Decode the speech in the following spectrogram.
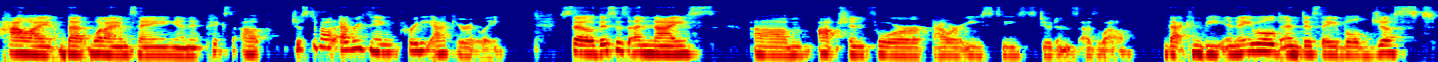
how I that what I am saying and it picks up just about everything pretty accurately. So this is a nice um, option for our EC students as well. That can be enabled and disabled just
